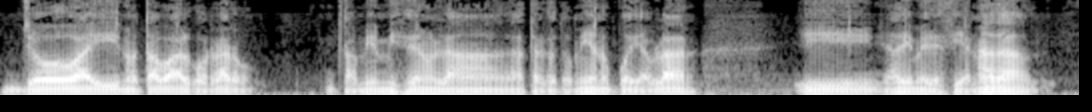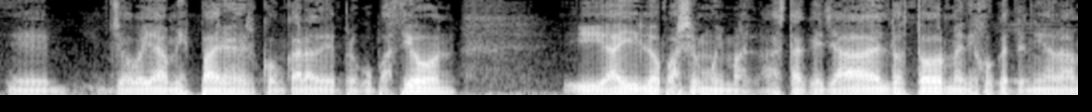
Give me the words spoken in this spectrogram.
yo ahí notaba algo raro. También me hicieron la, la traqueotomía, no podía hablar y nadie me decía nada. Eh, yo veía a mis padres con cara de preocupación y ahí lo pasé muy mal, hasta que ya el doctor me dijo que tenía la,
